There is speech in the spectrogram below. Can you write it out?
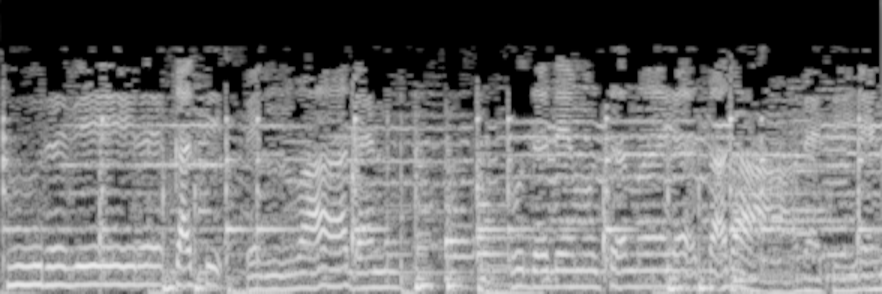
සූරවීර ගති පෙන්වා දැන්. උද දෙමු සමය සදා වැටියෙන්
